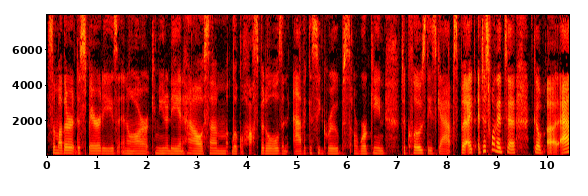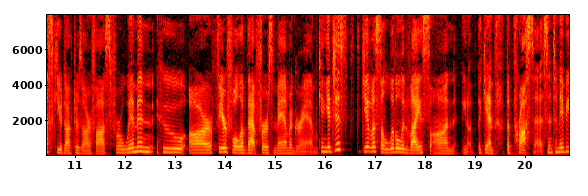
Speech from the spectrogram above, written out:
some other disparities in our community and how some local hospitals and advocacy groups are working to close these gaps. But I, I just wanted to go uh, ask you, Dr. Zarfos, for women who are fearful of that first mammogram, can you just give us a little advice on, you know, again, the process and to maybe,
